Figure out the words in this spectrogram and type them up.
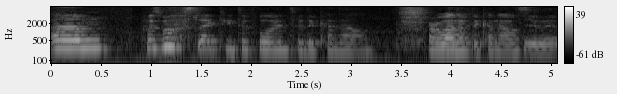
um, Who's most likely to fall into the canal? Or one of the canals? Julia.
